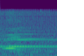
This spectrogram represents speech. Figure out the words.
对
